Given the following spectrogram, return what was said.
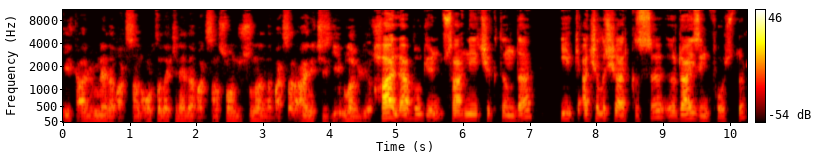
ilk albümüne de baksan, ortadakine de baksan, sonuncusuna da baksan aynı çizgiyi bulabiliyorsun. Hala bugün sahneye çıktığında ilk açılış şarkısı Rising Force'tur.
